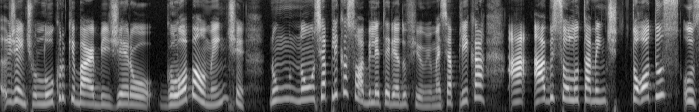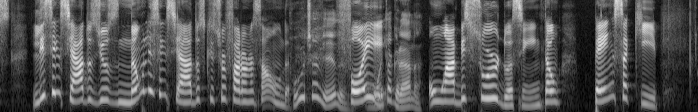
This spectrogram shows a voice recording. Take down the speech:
gente, o lucro que Barbie gerou globalmente não, não se aplica só à bilheteria do filme, mas se aplica a absolutamente todos os licenciados e os não licenciados que surfaram nessa onda. Puxa vida. Foi- Muita grana. Um absurdo, assim. Então, pensa que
